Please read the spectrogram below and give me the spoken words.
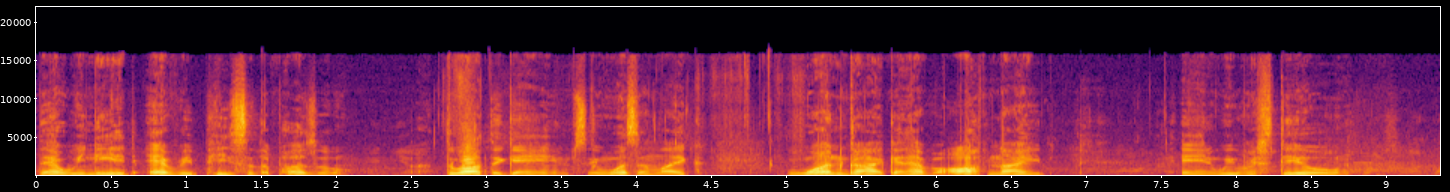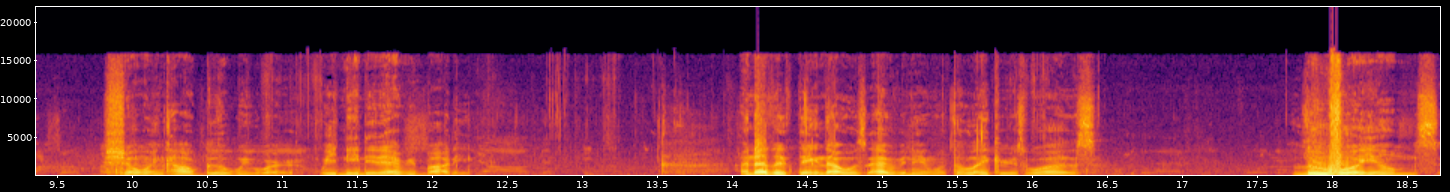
that we needed every piece of the puzzle throughout the games. It wasn't like one guy could have an off night and we were still showing how good we were. We needed everybody. Another thing that was evident with the Lakers was Lou Williams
